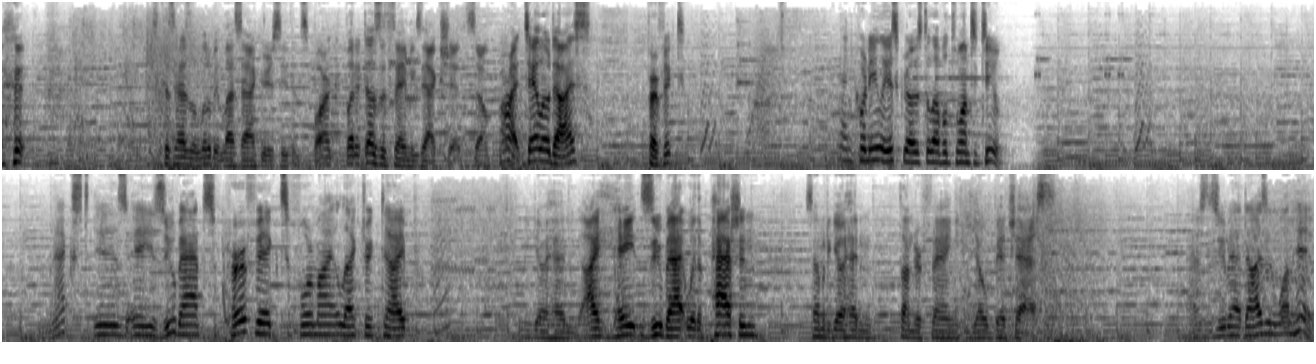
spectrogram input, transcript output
it's because it has a little bit less accuracy than Spark, but it does the same exact shit. So, alright, Taillow dies. Perfect. And Cornelius grows to level 22. Next is a Zubat, perfect for my electric type. Let me go ahead. I hate Zubat with a passion, so I'm gonna go ahead and Thunderfang yo bitch ass. As the Zubat dies in one hit.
